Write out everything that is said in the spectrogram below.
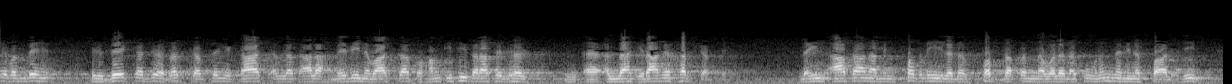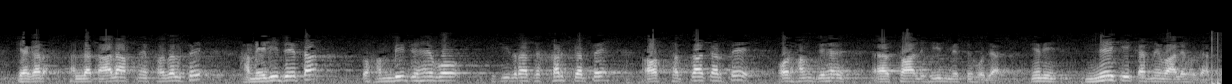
کے بندے ہیں پھر دیکھ کر جو ہے رش کرتے ہیں کہ کاش اللہ تعالیٰ ہمیں بھی نوازتا تو ہم کسی طرح سے جو ہے اللہ کی راہ میں خرچ کرتے۔ ہیں لیکن آسان من فضل ہی لدن من الصالحین۔ کہ اگر اللہ تعالیٰ اپنے فضل سے ہمیں بھی دیتا، تو ہم بھی جو ہے وہ کسی طرح سے خرچ کرتے اور صدقہ کرتے اور ہم جو ہے صالحین میں سے ہو جاتے۔ یعنی نیکی کرنے والے ہو جاتے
